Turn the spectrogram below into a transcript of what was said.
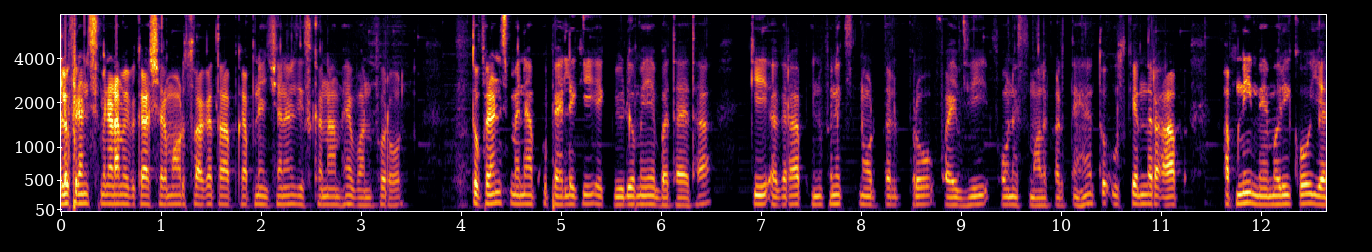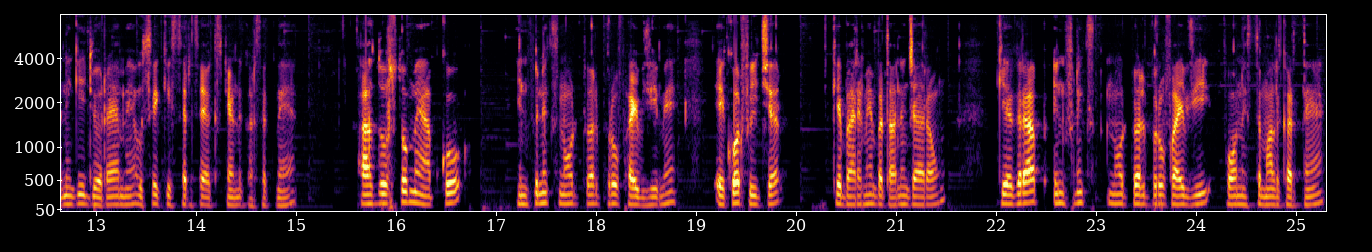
हेलो फ्रेंड्स मेरा नाम है विकास शर्मा और स्वागत है आपका अपने चैनल जिसका नाम है वन फॉर ऑल तो फ्रेंड्स मैंने आपको पहले की एक वीडियो में ये बताया था कि अगर आप Infinix Note twelve Pro 5G phone इस्तेमाल करते हैं तो उसके अंदर आप अपनी मेमोरी को, यानी कि जो रैम है, उसे किस तरह से एक्सटेंड कर सकते हैं। आज दोस्तों, मैं आपको Infinix Note twelve Pro five में एक और फीचर के बारे में बताने जा रहा हूँ कि अगर आप Infinix Note twelve Pro five phone इस्तेमाल करते हैं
